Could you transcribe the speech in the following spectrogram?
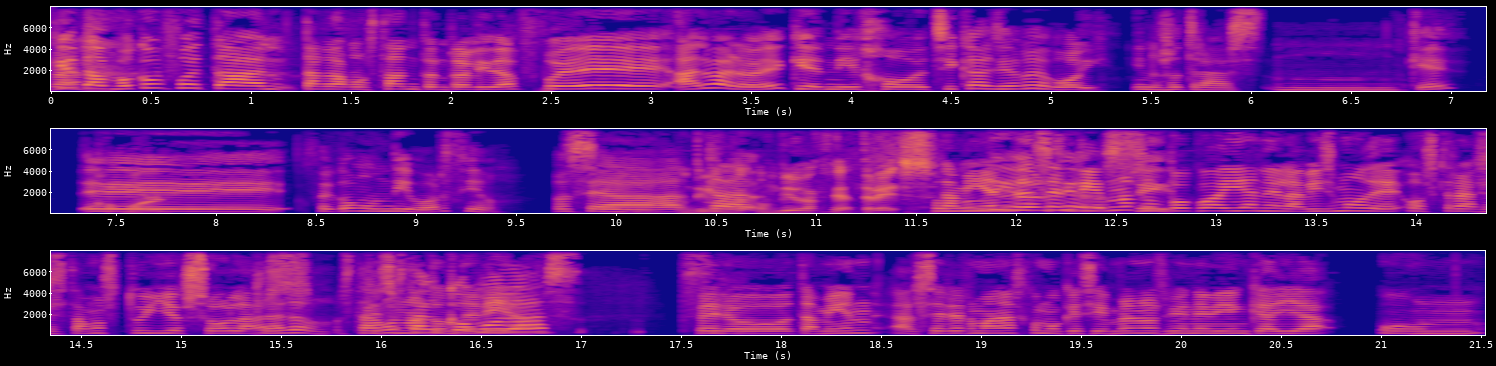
cuenta. que tampoco fue tan, tardamos tanto. En realidad fue Álvaro, ¿eh? Quien dijo, chicas, yo me voy. Y nosotras, mm, ¿qué? Eh, fue como un divorcio. O sea, Un divorcio, cada- un divorcio a tres. un También de sentirnos sí. un poco ahí en el abismo de, ostras, estamos tú y yo solas. Claro, que estábamos es una tan tontería. cómodas. Pero también, al ser hermanas, como que siempre nos viene bien que haya un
